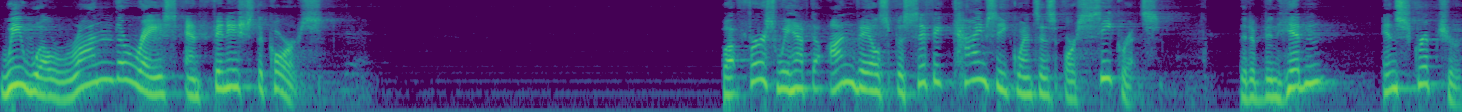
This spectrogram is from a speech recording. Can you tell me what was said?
We will run the race and finish the course. But first, we have to unveil specific time sequences or secrets that have been hidden in Scripture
